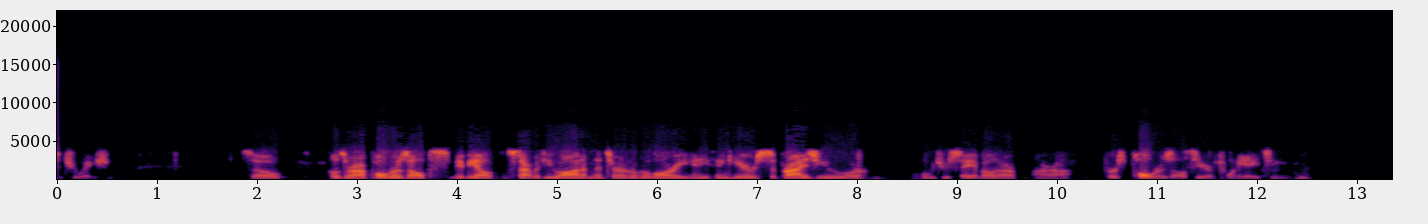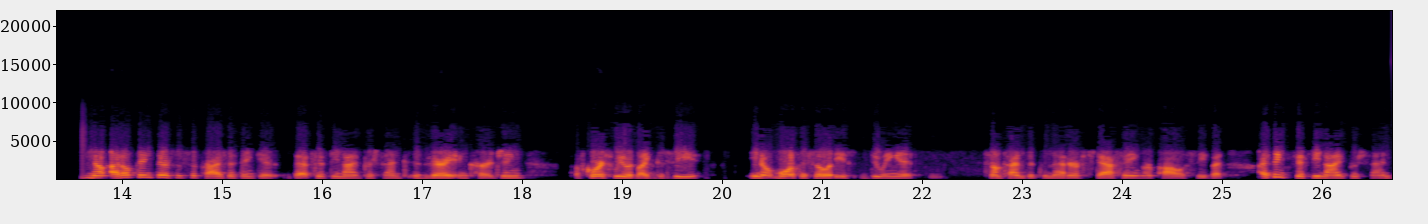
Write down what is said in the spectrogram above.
situation. So those are our poll results. Maybe I'll start with you, Autumn, and then turn it over to Laurie. Anything here surprise you, or what would you say about our, our uh, first poll results here of 2018? No, I don't think there's a surprise. I think it, that 59% is very encouraging. Of course, we would like to see, you know, more facilities doing it. Sometimes it's a matter of staffing or policy, but I think 59%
